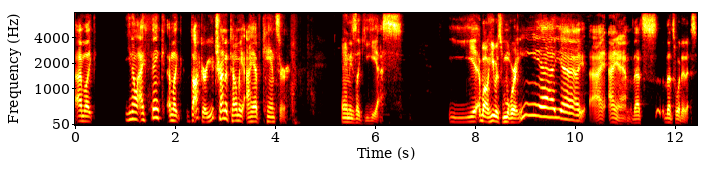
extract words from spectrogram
I'm like, you know, I think I'm like, doctor, are you trying to tell me I have cancer? And he's like, yes. Yeah well he was more yeah yeah i i am. That's that's what it is.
